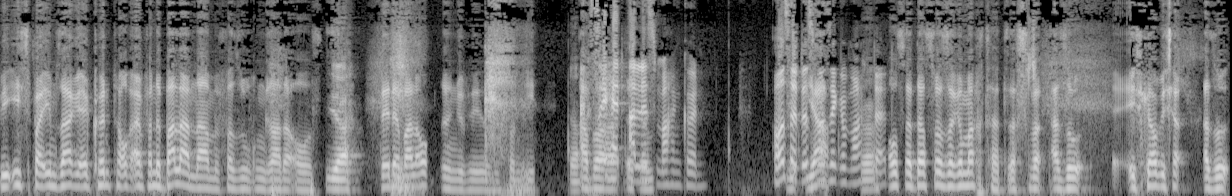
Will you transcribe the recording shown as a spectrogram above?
wie ich es bei ihm sage, er könnte auch einfach eine Ballannahme versuchen geradeaus. Ja. Wäre der Ball auch drin gewesen von ihm. Ja. Aber er hätte alles ähm, machen können. Außer das, ja, was er gemacht ja. hat. Außer das, was er gemacht hat. Das war, also, ich glaube, ich, also,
